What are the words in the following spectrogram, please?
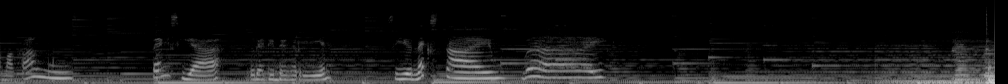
sama kamu. Thanks ya udah didengerin. See you next time. Bye. thank you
